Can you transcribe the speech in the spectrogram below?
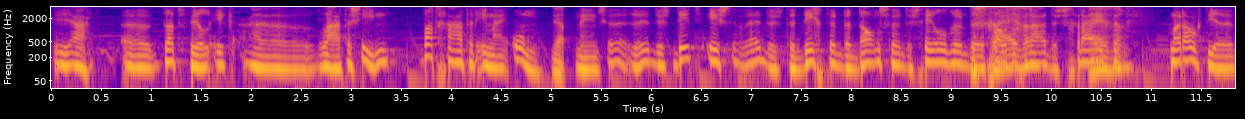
ja, uh, dat wil ik uh, laten zien. Wat gaat er in mij om, ja. mensen? Dus dit is dus de dichter, de danser, de schilder, de, de fotograaf, de schrijver. schrijver. Maar ook, die,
